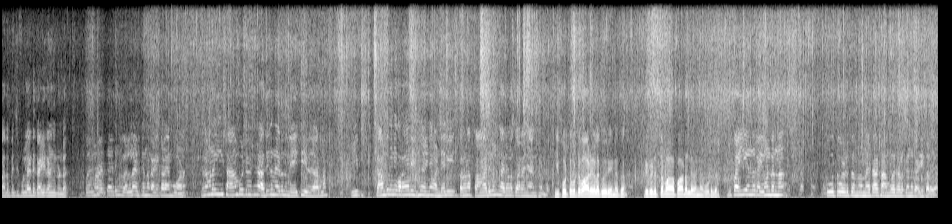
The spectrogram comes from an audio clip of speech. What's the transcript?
പതപ്പിച്ച് ഫുള്ളായിട്ട് കഴുകി കളഞ്ഞിട്ടുണ്ട്. അപ്പോൾ നമ്മൾ അടുത്തായിട്ട് ഇനി വെള്ളം അടിച്ചൊന്ന് കഴുകി കളയാൻ പോവാണ്. നമ്മൾ ഈ ഷാമ്പു ഇട്ടതിന് ശേഷം അധികം നേരം ഒന്ന് വെയിറ്റ് ചെയ്ത് കാരണം ഈ ഷാമ്പു ഇനി കുറേ നേരം ഇരുന്ന് കഴിഞ്ഞാൽ വണ്ടിയിൽ ഈ പറയുന്ന പാടുകളും കാര്യങ്ങളൊക്കെ വരാൻ ചാൻസ് ഉണ്ട്. ഈ പൊട്ട് പൊട്ട് പാടുകളൊക്കെ വരും അതിനകത്ത്. ഒരു വെളുത്ത പാ- പാടല്ലേ തന്നെ കൂടുതലും. ഈ പയ്യെ ഒന്ന് കൈകൊണ്ടൊന്ന് തൂത്ത് കൊടുത്തൊന്ന് നന്നായിട്ട് ആ ഷാമ്പു കാര്യങ്ങളൊക്കെ ഒന്ന് കഴുകി കളയാം.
